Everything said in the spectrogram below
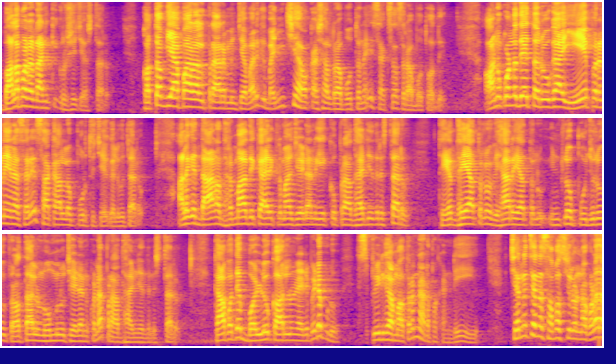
బలపడడానికి కృషి చేస్తారు. కొత్త వ్యాపారాలు ప్రారంభించే వారికి మంచి అవకాశాలు రాబోతున్నాయి సక్సెస్ రాబోతోంది. అనుకున్నదే తరువుగా ఏ పనినైనా సరే సకాలంలో పూర్తి చేయగలుగుతారు. అలాగే దాన ధర్మాది కార్యక్రమాలు చేయడానికి ఎక్కువ ప్రాధాన్యత ఇస్తారు. తీర్థయాత్రలు విహారయాత్రలు ఇంట్లో పూజలు వ్రతాలు నోములు చేయడానికి కూడా ప్రాధాన్యతనిస్తారు. కాకపోతే బళ్ళు కార్లు నడిపేటప్పుడు స్పీడ్గా మాత్రం నడపకండి. చిన్న చిన్న సమస్యలు ఉన్నా కూడా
